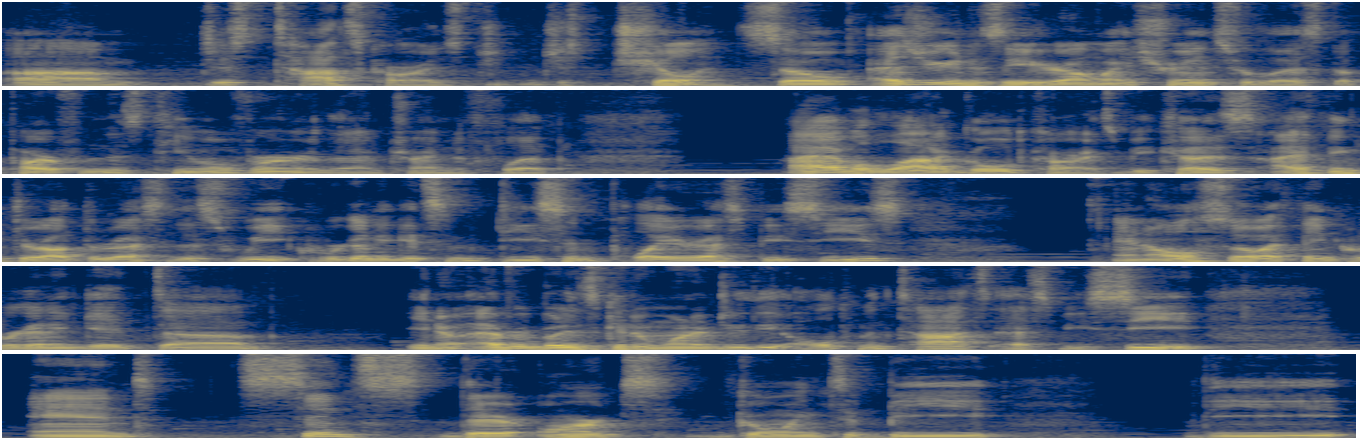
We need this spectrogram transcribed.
um, just tots cards, just chilling. So as you're going to see here on my transfer list, apart from this Timo Werner that I'm trying to flip, I have a lot of gold cards because I think throughout the rest of this week we're going to get some decent player SBCs, and also I think we're going to get, uh, you know, everybody's going to want to do the Ultimate Tots SBC, and since there aren't going to be the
